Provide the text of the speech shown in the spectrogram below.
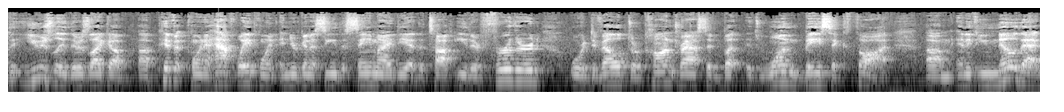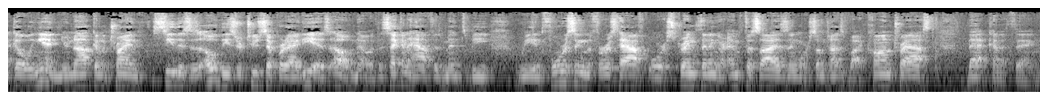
that usually there's like a, a pivot point, a halfway point, and you're going to see the same idea at the top, either furthered or developed or contrasted. But it's one basic thought, um, and if you know that going in, you're not going to try and see this as oh, these are two separate ideas. Oh no, the second half is meant to be reinforcing the first half, or strengthening, or emphasizing, or sometimes by contrast, that kind of thing.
